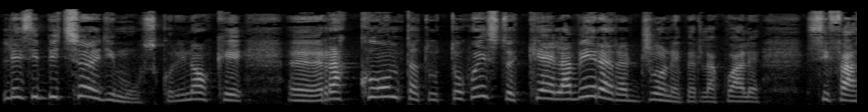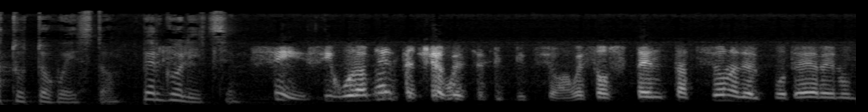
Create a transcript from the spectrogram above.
l'esibizione di muscoli, no, che eh, racconta tutto questo e che è la vera ragione per la quale si fa tutto questo. Pergolizzi. Sì, sicuramente c'è questa esibizione, questa ostentazione del potere in un,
